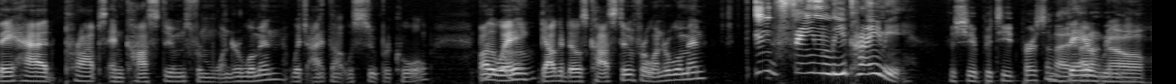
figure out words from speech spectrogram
they had props and costumes from Wonder Woman, which I thought was super cool. By the way, Gal Gadot's costume for Wonder Woman, insanely tiny. Is she a petite person? I, I don't know.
